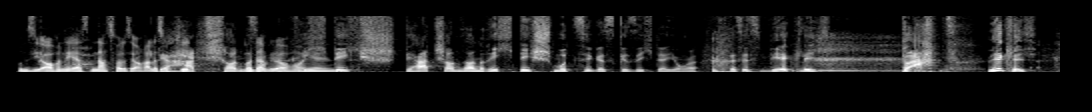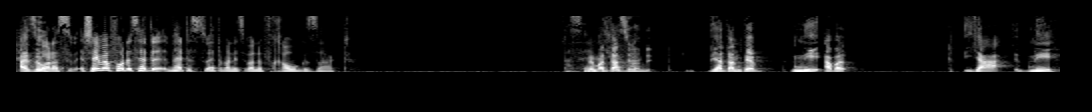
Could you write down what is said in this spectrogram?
Und sie auch in der ersten Nacht war das ja auch alles Der okay. hat schon aber so dann wieder heulen. richtig, der hat schon so ein richtig schmutziges Gesicht, der Junge. Das ist wirklich, bah, wirklich. Also, Boah, das, stell dir mal vor, das hätte, hättest, hätte man jetzt über eine Frau gesagt. Das hätte wenn man das, gegangen. ja, dann wäre, nee, aber, ja, nee.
